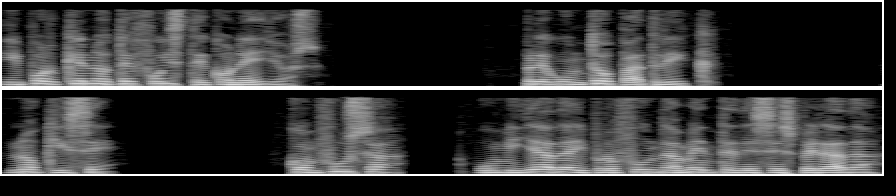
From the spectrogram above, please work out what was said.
¿Y por qué no te fuiste con ellos? preguntó Patrick. No quise. Confusa, humillada y profundamente desesperada,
